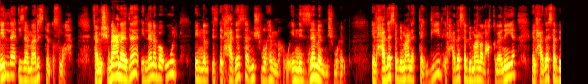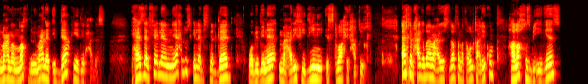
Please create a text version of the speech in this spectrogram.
إلا إذا مارست الإصلاح. فمش معنى ده اللي أنا بقول إن ال- الحداثة مش مهمة وإن الزمن مش مهم. الحداثة بمعنى التجديد الحداثة بمعنى العقلانية الحداثة بمعنى النقد بمعنى الإبداع هي دي الحداثة. هذا الفعل لن يحدث إلا باسترداد وببناء معرفي ديني إصلاحي حقيقي. آخر حاجة بقى مع الاستدارة أنا طولت عليكم. هلخص بإيجاز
